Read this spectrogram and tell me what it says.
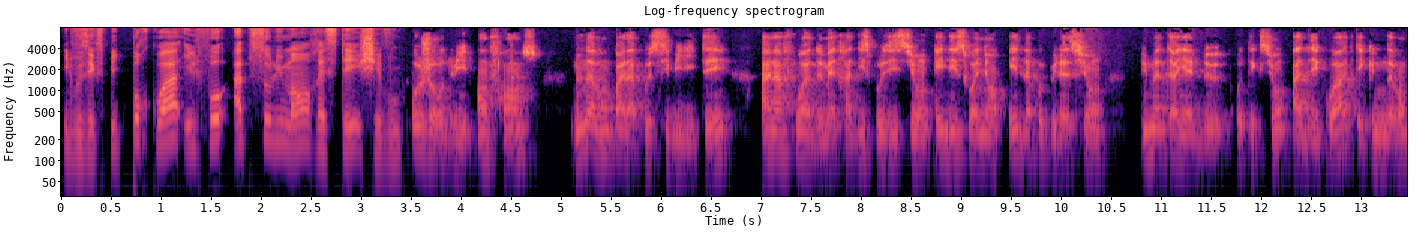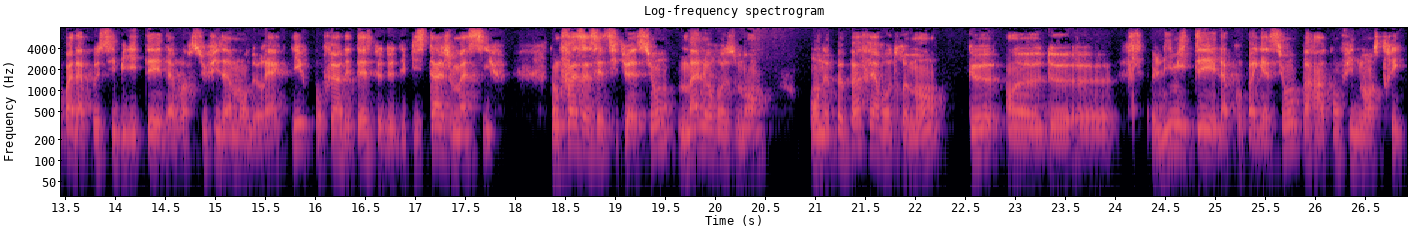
Il vous explique pourquoi il faut absolument rester chez vous. Aujourd'hui, en France, nous n'avons pas la possibilité à la fois de mettre à disposition et des soignants et de la population du matériel de protection adéquat et que nous n'avons pas la possibilité d'avoir suffisamment de réactifs pour faire des tests de dépistage massifs. Donc face à cette situation, malheureusement, on ne peut pas faire autrement que euh, de euh, limiter la propagation par un confinement strict.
